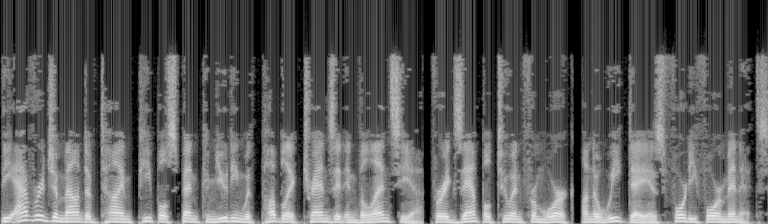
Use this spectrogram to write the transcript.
The average amount of time people spend commuting with public transit in Valencia, for example to and from work, on a weekday is 44 minutes.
